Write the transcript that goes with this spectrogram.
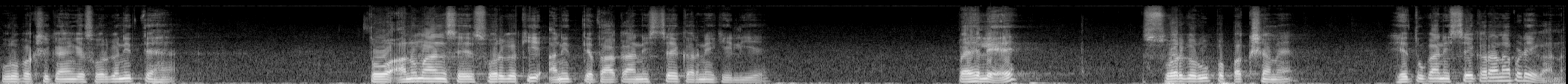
पूर्व पक्षी कहेंगे स्वर्ग नित्य है। तो अनुमान से स्वर्ग की अनित्यता का निश्चय करने के लिए पहले स्वर्ग रूप पक्ष में हेतु का निश्चय कराना पड़ेगा ना।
